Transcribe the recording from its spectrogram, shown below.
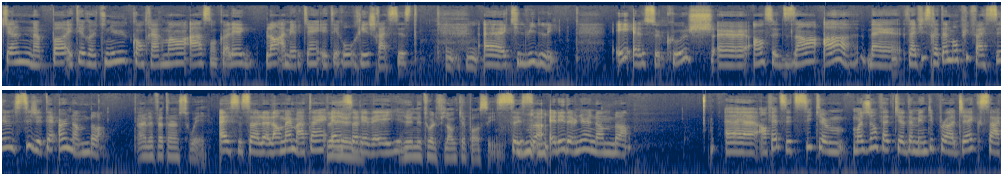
qu'elle n'a pas été retenue, contrairement à son collègue blanc américain hétéro riche raciste, euh, qui lui l'est. Et elle se couche euh, en se disant ah ben la vie serait tellement plus facile si j'étais un homme blanc. Elle a fait un souhait. Eh, c'est ça. Le lendemain matin, Là, elle se une- réveille. Il y a une étoile filante qui est passée. C'est ça. Elle est devenue un homme blanc. Euh, en fait, c'est ici que moi je dis en fait que The Mindy Project, ça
